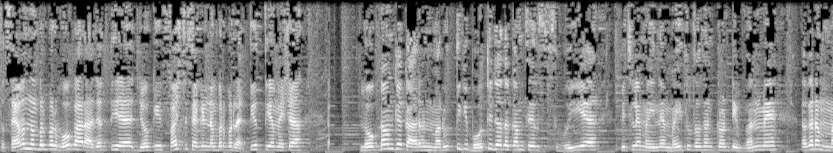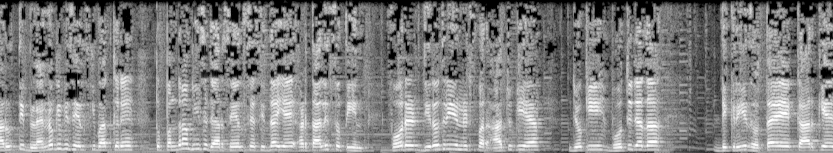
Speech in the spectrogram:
तो सेवन नंबर पर वो कार आ जाती है जो कि फ़र्स्ट सेकंड नंबर पर रहती होती है हमेशा। लॉकडाउन के कारण मारुति की बहुत ही ज़्यादा कम सेल्स हुई है। पिछले महीने मई 2021 में अगर हम मारुति ब्लैनो की भी सेल्स की बात करें तो पंद्रह बीस हज़ार सेल्स से सीधा ये अड़तालीस सौ तीन, four eight zero three units पर आ चुकी है, जो कि बहुत ही ज़्यादा डिक्रीज होता है एक कार के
